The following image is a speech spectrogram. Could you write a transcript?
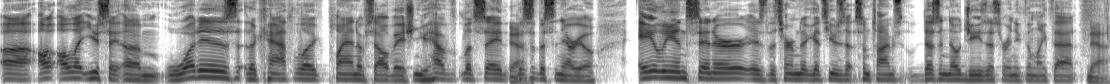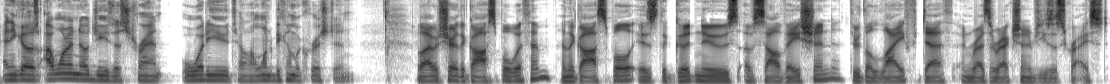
uh, I'll, I'll let you say um, what is the Catholic plan of salvation? You have, let's say, yeah. this is the scenario. Alien sinner is the term that gets used that sometimes. Doesn't know Jesus or anything like that. Yeah. And he goes, "I want to know Jesus, Trent. What do you tell? Him? I want to become a Christian." Well, I would share the gospel with him, and the gospel is the good news of salvation through the life, death, and resurrection of Jesus Christ.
